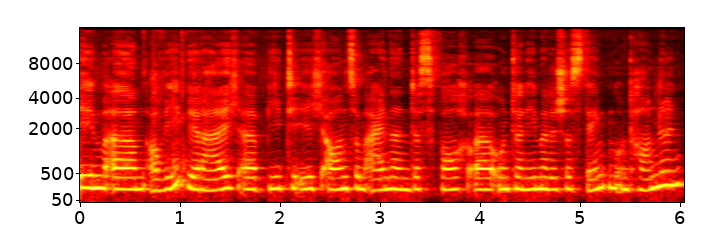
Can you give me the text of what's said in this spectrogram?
Im ähm, AW-Bereich äh, biete ich an zum einen das Fach äh, Unternehmerisches Denken und Handeln.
